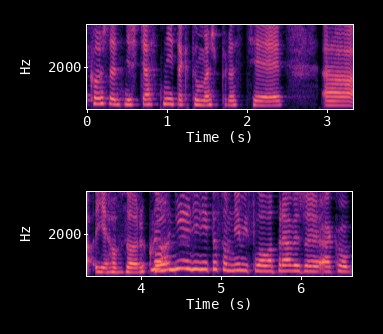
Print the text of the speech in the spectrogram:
konštantne šťastný, tak tu máš proste uh, jeho vzorku. No nie, nie, nie, to som nemyslela práve, že ako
